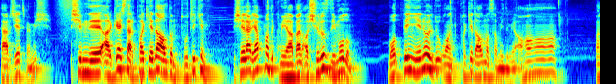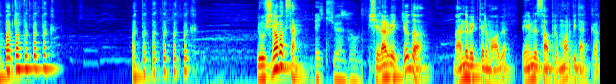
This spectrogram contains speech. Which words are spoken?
Tercih etmemiş. Şimdi arkadaşlar paketi aldım. Tuğtekin. Bir şeyler yapmadık mı ya? Ben aşırı hızlıyım oğlum. Bot lane yeni öldü. Ulan paket almasa mıydım ya? Aha. Bak bak bak bak bak bak. Bak bak bak bak bak bak. Lucian'a bak sen. Bekliyor orada. Bir şeyler bekliyor da. Ben de beklerim abi. Benim de sabrım var. Bir dakika.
